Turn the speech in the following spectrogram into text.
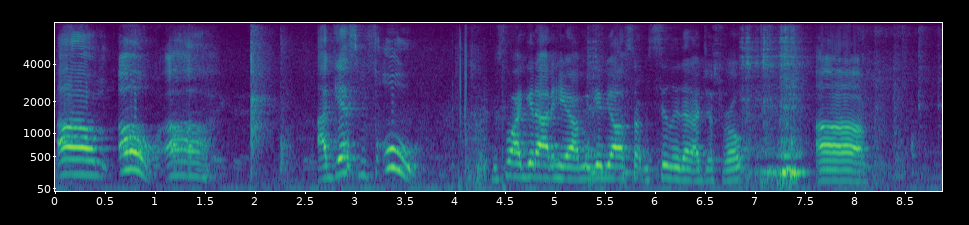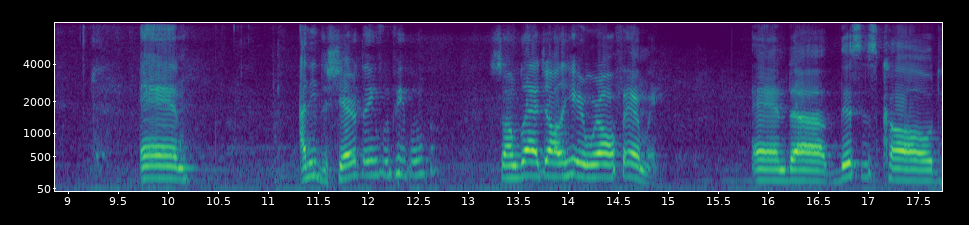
Um, oh, uh, I guess before, ooh, before I get out of here, I'm to give y'all something silly that I just wrote. Uh, and I need to share things with people. So I'm glad y'all are here and we're all family. And uh, this is called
